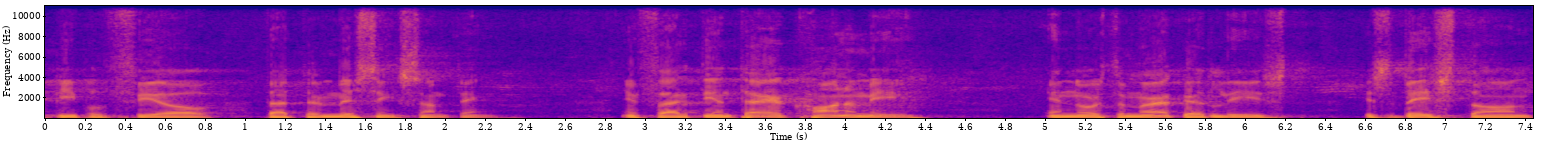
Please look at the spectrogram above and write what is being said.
people feel that they're missing something. In fact, the entire economy, in North America at least, is based on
